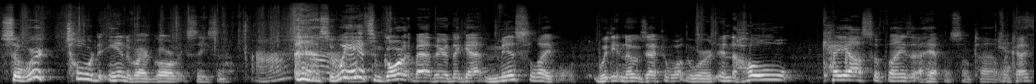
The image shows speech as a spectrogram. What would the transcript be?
So we're toward the end of our garlic season. Ah. So we had some garlic back there that got mislabeled. We didn't know exactly what the word, and the whole chaos of things that happens sometimes, Yes. okay?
